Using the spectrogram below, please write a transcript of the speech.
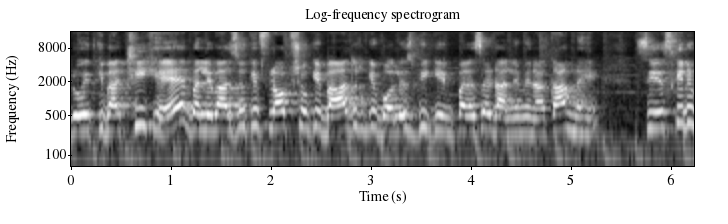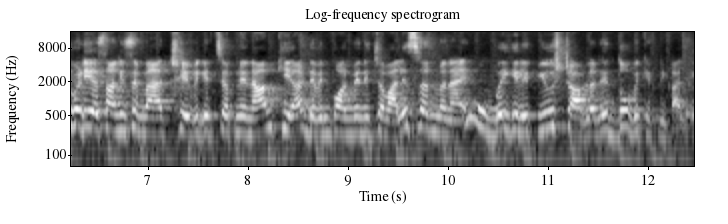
रोहित की बात ठीक है, बल्लेबाजों के फ्लॉप शो के बाद उनके बॉलर्स भी गेम पर असर डालने में नाकाम रहे। सीएसके ने बड़ी आसानी से मैच छह विकेट से अपने नाम किया। डेविन कॉन्वे ने चवालीस रन बनाए। मुंबई के लिए पीयूष चावला ने दो विकेट निकाले।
